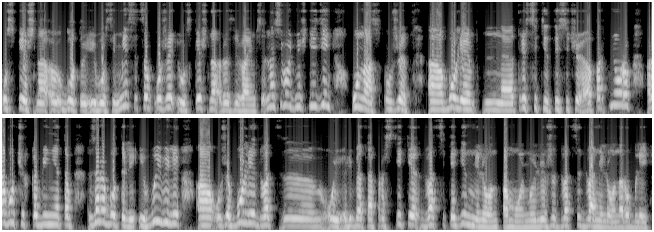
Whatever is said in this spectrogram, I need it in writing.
успешно э, год и 8 месяцев уже и успешно развиваемся. На сегодняшний день у нас уже а, более 30 тысяч партнеров рабочих кабинетов, заработали и вывели уже более 20, ой, ребята, простите, 21 миллион, по-моему, или уже 22 миллиона рублей.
